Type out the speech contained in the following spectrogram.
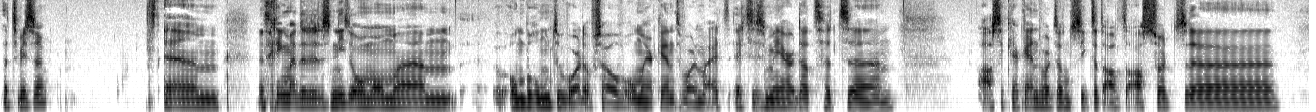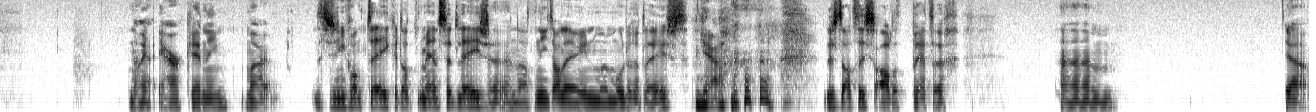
tenminste, um, het ging mij er dus niet om om, um, om beroemd te worden of zo, of om herkend te worden. Maar het, het is meer dat het. Uh, als ik herkend word, dan zie ik dat altijd als soort. Uh, nou ja, erkenning. Maar het is in ieder geval een teken dat mensen het lezen. En dat niet alleen mijn moeder het leest. Ja. dus dat is altijd prettig. Um, ja,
